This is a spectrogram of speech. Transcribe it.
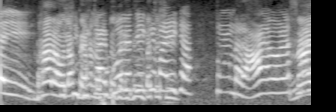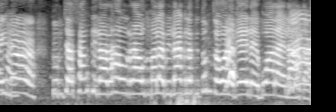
भारावं लागतंय ह्यांना कुठं तरी घेऊन नाही ना तुमच्या संगतीला राहून राहून मला बी लागलं की तुमचं वळण यायलंय बोलायला आता.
